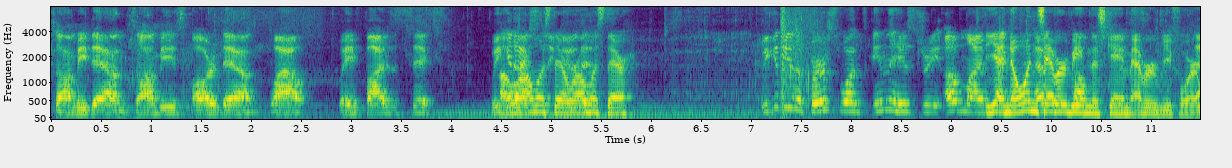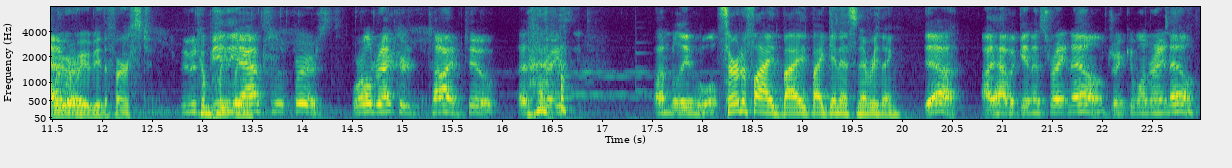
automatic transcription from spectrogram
Zombie down. Zombies are down. Wow. Wave five to six. We Oh, we're almost there. We're this. almost there. We could be the first ones in the history of Minecraft. Yeah, no one's to ever beaten this game ever before. We, Ever. we would be the first. We would be the absolute first. World record time too. That's crazy. Unbelievable. Certified by by Guinness and everything. Yeah, I have a Guinness right now. I'm drinking one right now.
